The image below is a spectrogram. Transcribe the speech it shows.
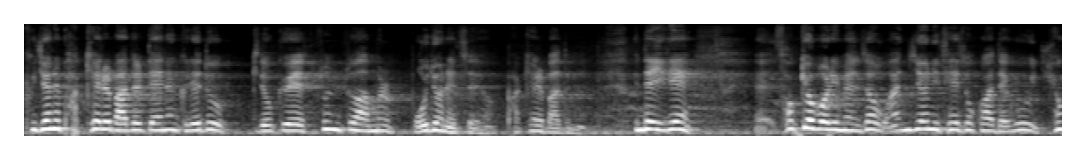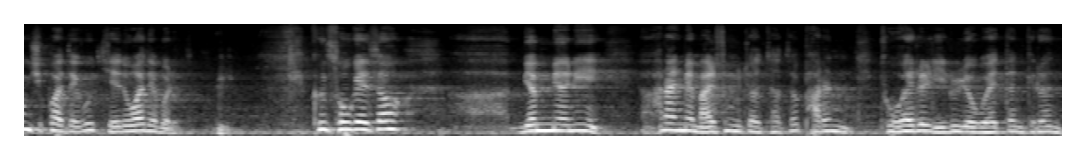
그 전에 박해를 받을 때는 그래도 기독교의 순수함을 보존했어요. 박해를 받으면. 근데 이게 섞여버리면서 완전히 세속화되고 형식화되고 제도화돼 버렸어요. 그 속에서 아, 면면이 하나님의 말씀을 쫓아서 바른 교회를 이루려고 했던 그런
